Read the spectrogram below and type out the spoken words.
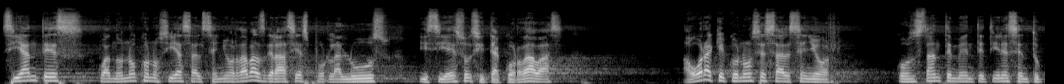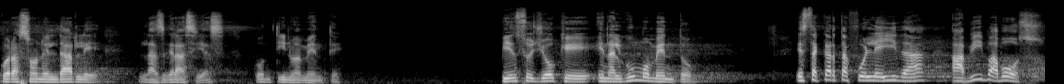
Si antes, cuando no conocías al Señor, dabas gracias por la luz y si eso, si te acordabas, ahora que conoces al Señor, constantemente tienes en tu corazón el darle las gracias continuamente. Pienso yo que en algún momento esta carta fue leída a viva voz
